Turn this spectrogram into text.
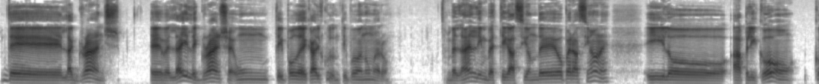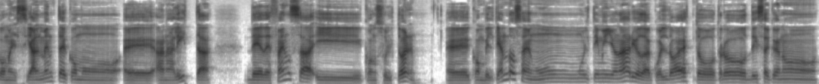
de Lagrange, eh, ¿verdad? Y Lagrange es un tipo de cálculo, un tipo de número, ¿verdad? En la investigación de operaciones y lo aplicó comercialmente como eh, analista de defensa y consultor, eh, convirtiéndose en un multimillonario de acuerdo a esto. Otro dice que no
